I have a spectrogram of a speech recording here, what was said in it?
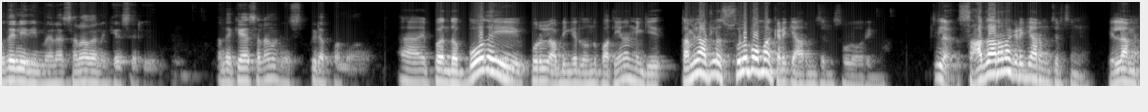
உதயநிதி மேலே சனாதன கேஸ் இருக்குது. அந்த கேஸெல்லாம் கொஞ்சம் ஸ்பீடப் பண்ணுவாங்க. இப்போ இந்த போதை பொருள் அப்படிங்கிறது வந்து பார்த்தீங்கன்னா நீங்கள் தமிழ்நாட்டில் சுலபமாக கிடைக்க ஆரம்பிச்சிருன்னு சொல்ல வரீங்களா? இல்லை சாதாரணமாக கிடைக்க ஆரம்பிச்சிருச்சுங்க எல்லாமே.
